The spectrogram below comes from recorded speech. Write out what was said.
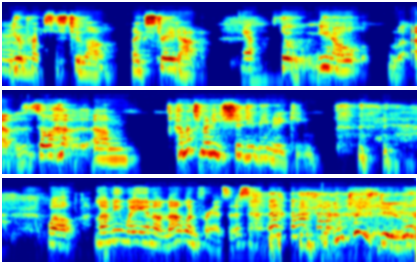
Mm. Your hmm. price is too low, like straight up. Yeah. So, you know, uh, so how, um, how much money should you be making? Well, let me weigh in on that one, Frances. Please do.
